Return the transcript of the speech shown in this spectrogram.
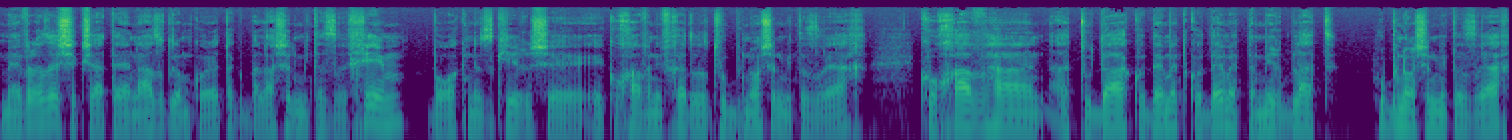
מעבר לזה שכשהטענה הזאת גם כוללת הגבלה של מתאזרחים, בואו רק נזכיר שכוכב הנבחרת הזאת הוא בנו של מתאזרח. כוכב העתודה הקודמת קודמת, תמיר בלאט, הוא בנו של מתאזרח.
